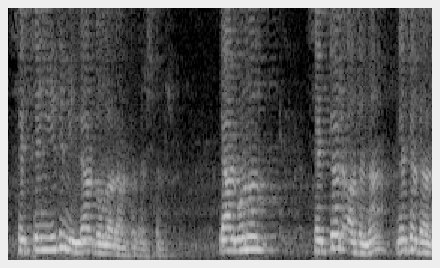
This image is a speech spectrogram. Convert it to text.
87 milyar dolar arkadaşlar. Yani bunun sektör adına ne kadar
